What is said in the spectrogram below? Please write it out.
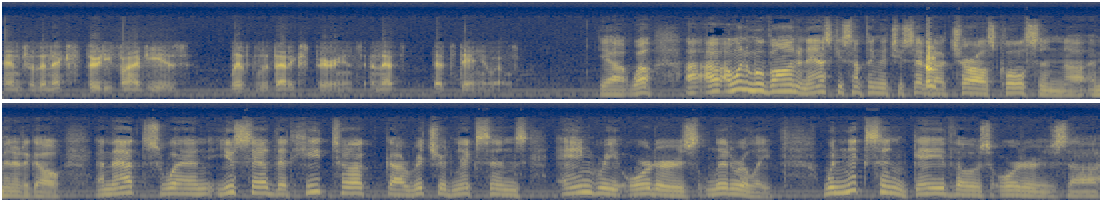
and for the next 35 years lived with that experience, and that's that's Daniel Ellsberg. Yeah, well, uh, I, I, want to move on and ask you something that you said about Charles Colson uh, a minute ago, and that's when you said that he took uh, Richard Nixon's angry orders literally. When Nixon gave those orders, uh,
